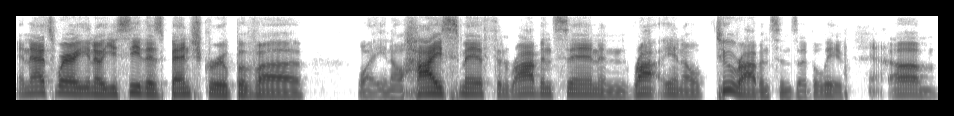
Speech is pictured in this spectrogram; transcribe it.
and that's where you know you see this bench group of uh well, you know, Highsmith and Robinson and you know, two Robinsons, I believe. Yeah. Um,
